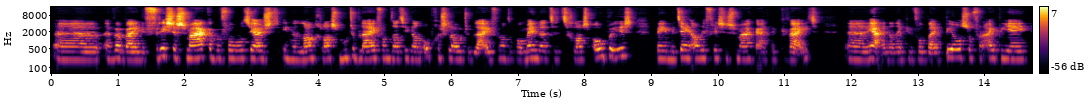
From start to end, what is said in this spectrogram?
Uh, en waarbij de frisse smaken bijvoorbeeld juist in een lang glas moeten blijven, omdat die dan opgesloten blijven. Want op het moment dat het glas open is, ben je meteen al die frisse smaken eigenlijk kwijt. Uh, ja, en dan heb je bijvoorbeeld bij een pils of een IPA,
